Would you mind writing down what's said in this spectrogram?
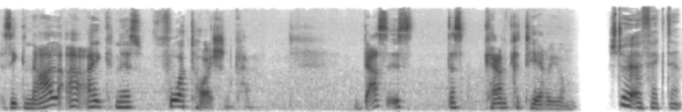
Signalereignis vortäuschen kann. Das ist das Kernkriterium. Störeffekte.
